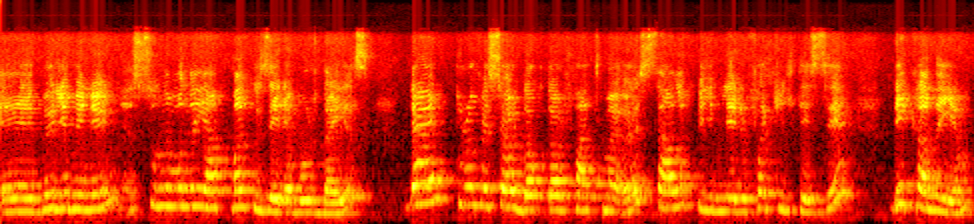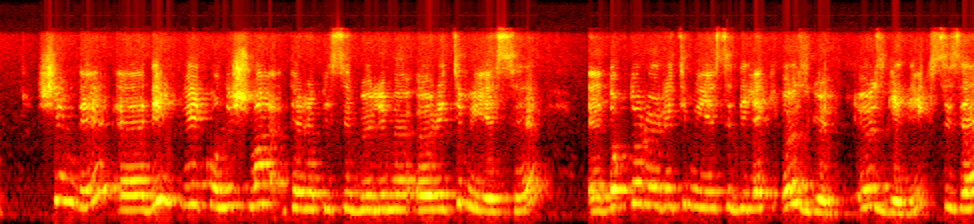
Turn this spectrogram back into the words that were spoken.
e, bölümünün sunumunu yapmak üzere buradayız. Ben Profesör Doktor Fatma Öz, Sağlık Bilimleri Fakültesi dekanıyım. Şimdi e, Dil ve Konuşma Terapisi bölümü öğretim üyesi, e, doktor öğretim üyesi Dilek Özgü, Özgedik size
